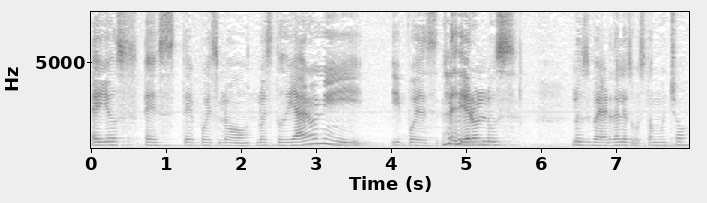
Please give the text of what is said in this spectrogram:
Ellos este, pues lo, lo estudiaron y, y pues le dieron luz luz verde, les gustó mucho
